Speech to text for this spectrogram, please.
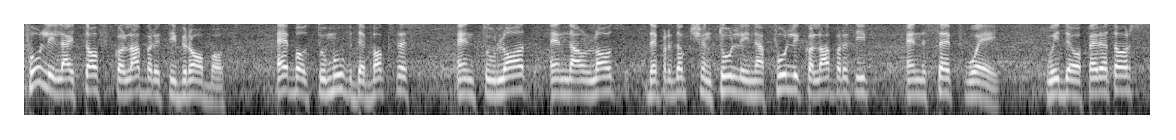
fully light-off collaborative robot, able to move the boxes and to load and download the production tool in a fully collaborative and safe way with the operators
